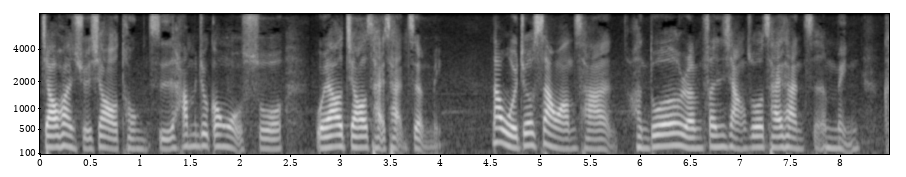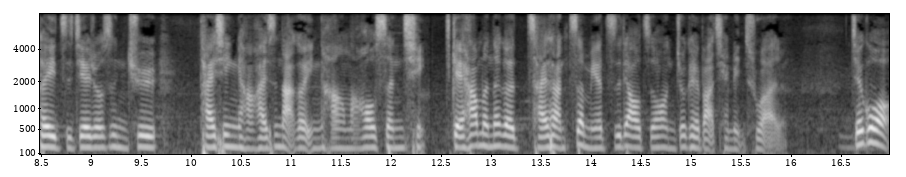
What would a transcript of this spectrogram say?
交换学校的通知，他们就跟我说我要交财产证明。那我就上网查，很多人分享说财产证明可以直接就是你去台新银行还是哪个银行，然后申请给他们那个财产证明的资料之后，你就可以把钱领出来了。结果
